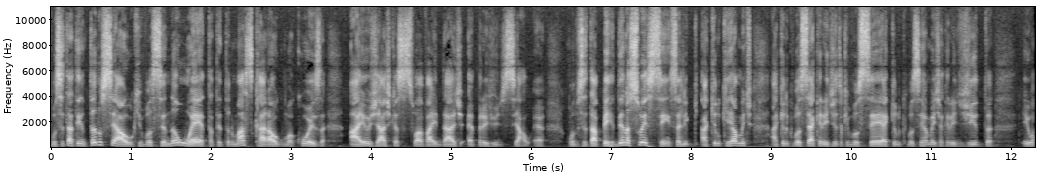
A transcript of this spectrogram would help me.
você tá tentando ser algo que você não é, tá tentando mascarar alguma coisa, aí eu já acho que essa sua vaidade é prejudicial. É quando você tá perdendo a sua essência, ali, aquilo que realmente, aquilo que você acredita que você é, aquilo que você realmente acredita, eu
